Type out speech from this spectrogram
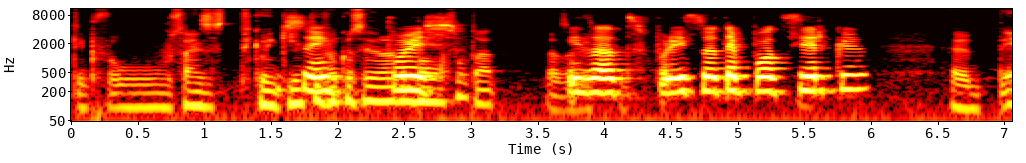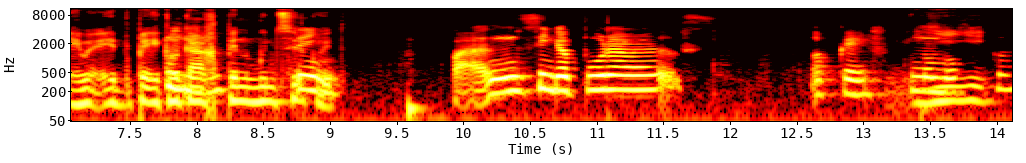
tipo, o Sainz ficou em quinto e Sim, foi considerado pois. um bom resultado. Exato, por isso até pode ser que É, é, é, é aquele carro depende muito do Sim. circuito. pá, em Singapura. Ok, não E- vou.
